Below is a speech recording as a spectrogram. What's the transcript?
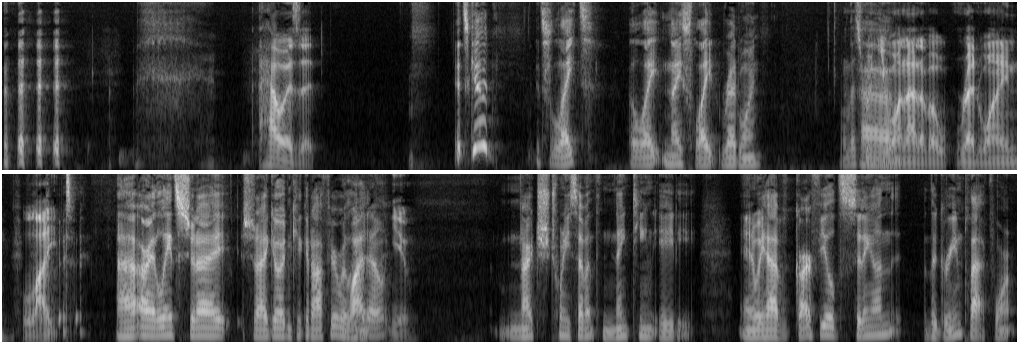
How is it? It's good. It's light, a light, nice light red wine. Well, that's what you Um, want out of a red wine. Light. Uh, all right, Lance, should I should I go ahead and kick it off here? We're Why don't you? March twenty seventh, nineteen eighty, and we have Garfield sitting on the green platform.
